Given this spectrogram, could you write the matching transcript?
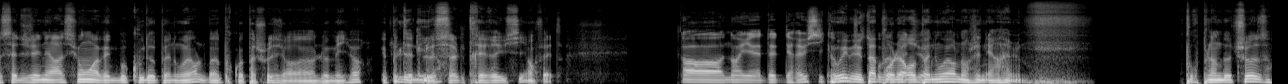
cette génération avec beaucoup d'open world. Bah, pourquoi pas choisir le meilleur et peut-être le seul très réussi en fait. Oh non, il y a des réussites. Oui, mais pas pour leur open world en général. Pour plein d'autres choses,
